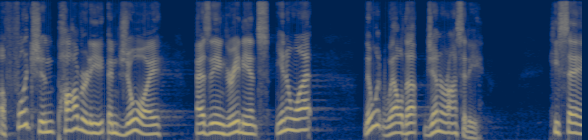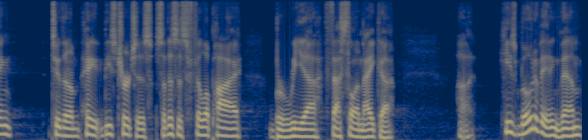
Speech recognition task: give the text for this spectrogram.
affliction, poverty, and joy as the ingredients? You know what? Know what welled up? Generosity. He's saying to them, hey, these churches, so this is Philippi, Berea, Thessalonica. Uh, he's motivating them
